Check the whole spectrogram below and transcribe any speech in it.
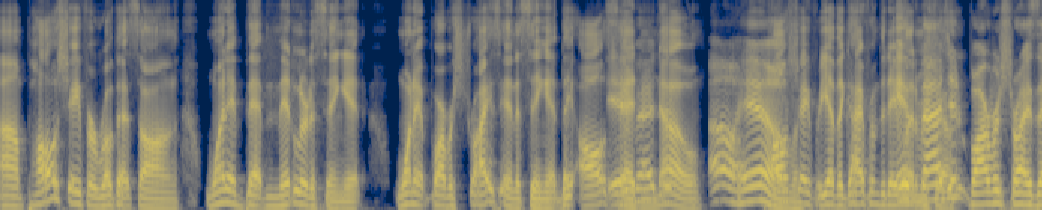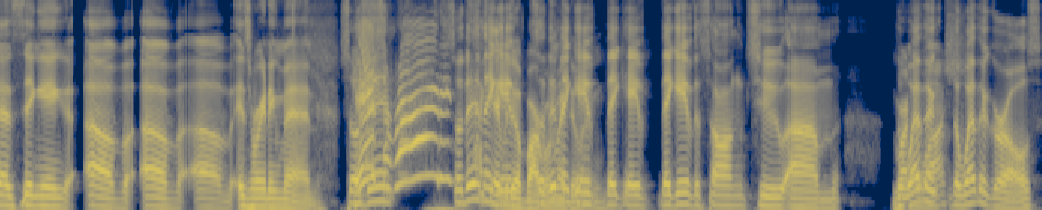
Um, Paul Shaffer wrote that song, wanted Bette Midler to sing it, wanted Barbra Streisand to sing it. They all said Imagine- no. oh him Paul Shaffer, yeah, the guy from the David Letterman Imagine show. Barbra Streisand singing of of of "It's Raining Men." So it's then, raining. so then I they gave, Barbara. so What then they gave, doing? they gave, they gave the song to um, the Martha weather, Wash? the Weather Girls,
